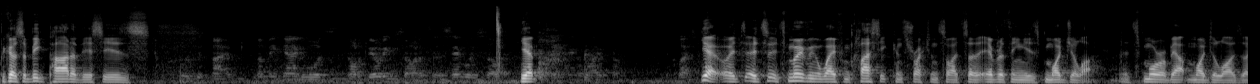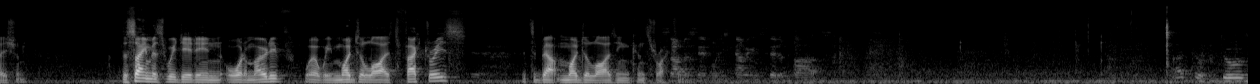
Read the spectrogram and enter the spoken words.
Because a big part of this is. I mean, going towards not a building site, it's an assembly site. Yep. Yeah, it's, it's, it's moving away from classic construction sites so that everything is modular. It's more about modularisation. The same as we did in automotive, where we modularised factories. Yeah. It's about modularising construction. Some assemblies coming instead of parts. Out of those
